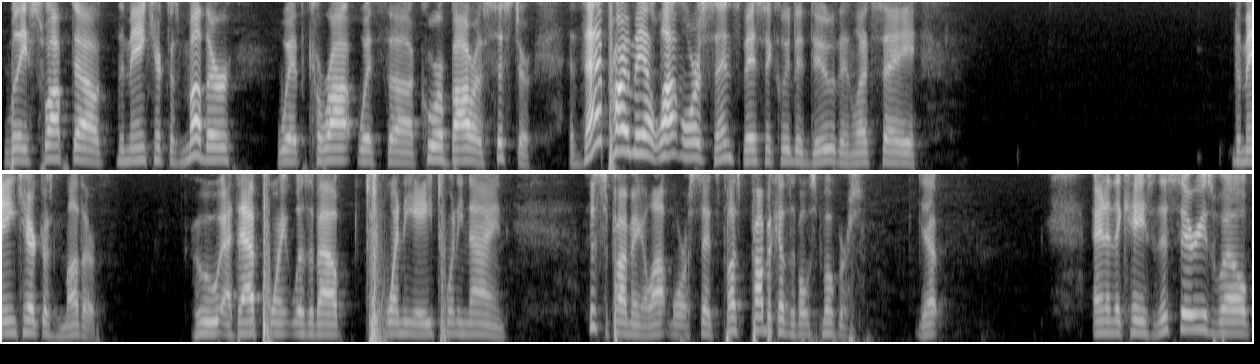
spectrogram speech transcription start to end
where they swapped out the main character's mother with Kara, with uh, Kuwabara's sister. That probably made a lot more sense, basically, to do than, let's say, the main character's mother, who at that point was about 28, 29. This is probably making a lot more sense. Plus, probably because they're both smokers. Yep. And in the case of this series, well,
